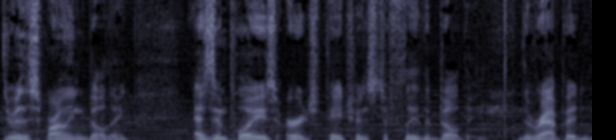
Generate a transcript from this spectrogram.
through the sprawling building as employees urged patrons to flee the building. The rapid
